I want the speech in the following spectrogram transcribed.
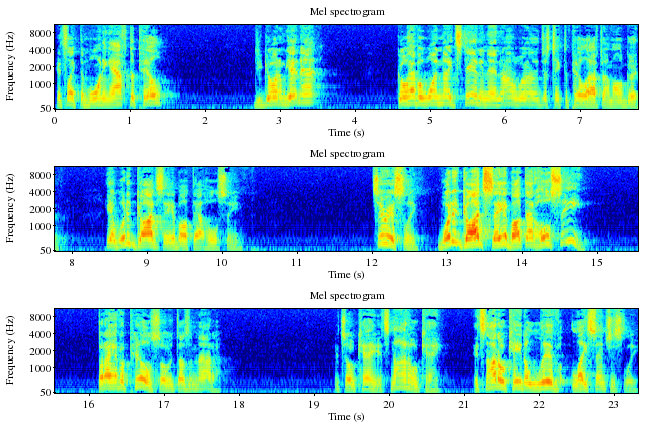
It's like the morning after pill. Do you get what I'm getting at? Go have a one night stand and then, oh, well, just take the pill after I'm all good. Yeah, what did God say about that whole scene? Seriously, what did God say about that whole scene? But I have a pill, so it doesn't matter. It's okay. It's not okay. It's not okay to live licentiously,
